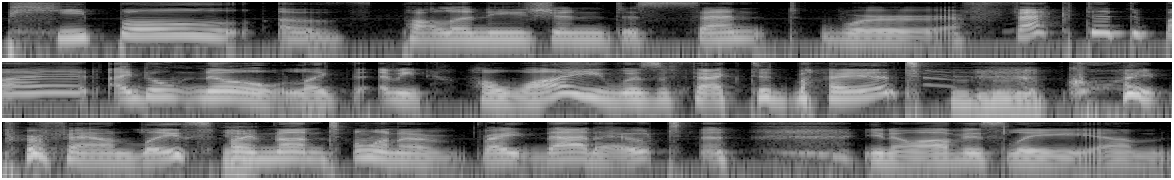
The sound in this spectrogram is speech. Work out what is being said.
people of Polynesian descent were affected by it. I don't know. Like, I mean, Hawaii was affected by it quite profoundly. So I'm not don't want to write that out. you know, obviously, um,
